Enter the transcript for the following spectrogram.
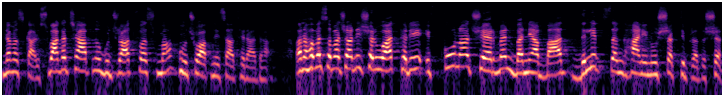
નમસ્કાર. સ્વાગત છે આપનું ગુજરાત ફર્સ્ટમાં. હું છું આપની સાથે રાધા. અને હવે સમાચારની શરૂઆત કરીએ. ઇફકોના ચેરમેન બન્યા બાદ દિલીપ સંઘાણીનું શક્તિ પ્રદર્શન.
